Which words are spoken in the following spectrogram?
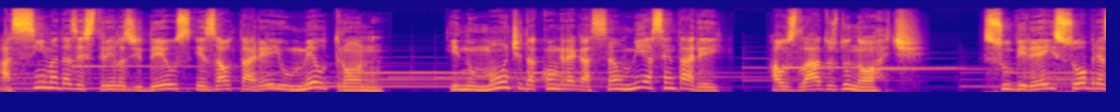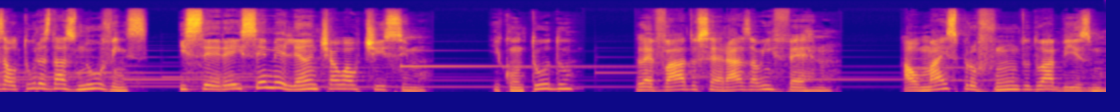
acima das estrelas de Deus exaltarei o meu trono, e no monte da congregação me assentarei, aos lados do norte. Subirei sobre as alturas das nuvens, e serei semelhante ao Altíssimo. E contudo, levado serás ao inferno, ao mais profundo do abismo.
